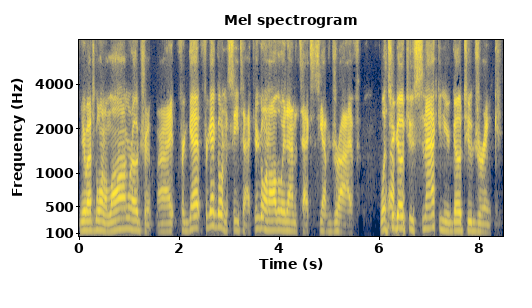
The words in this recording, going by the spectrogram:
You're about to go on a long road trip. All right. Forget forget going to SeaTac. You're going all the way down to Texas. You have to drive. What's your go-to snack and your go-to drink?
